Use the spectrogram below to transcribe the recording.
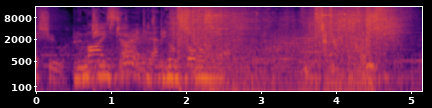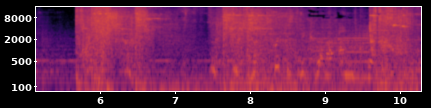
issue. Blue My team's turret has been destroyed. The trick is to be clever and quick.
